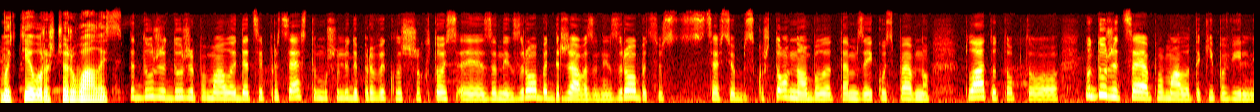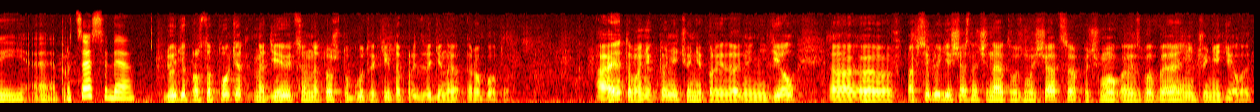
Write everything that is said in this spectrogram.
миттєво розчарувались. Це дуже дуже помало йде цей процес, тому що люди привикли, що хтось е, за них зробить, держава за них зробить. Це, це все безкоштовно або там за якусь певну плату. Тобто, ну дуже це помало такий повільний е, процес іде. Люди просто платят, надеются на то, что будут какие-то произведены работы. А этого никто ничего не, произ- не делал. А, э, А все люди сейчас начинают возмущаться, почему СББ ничего не делает.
